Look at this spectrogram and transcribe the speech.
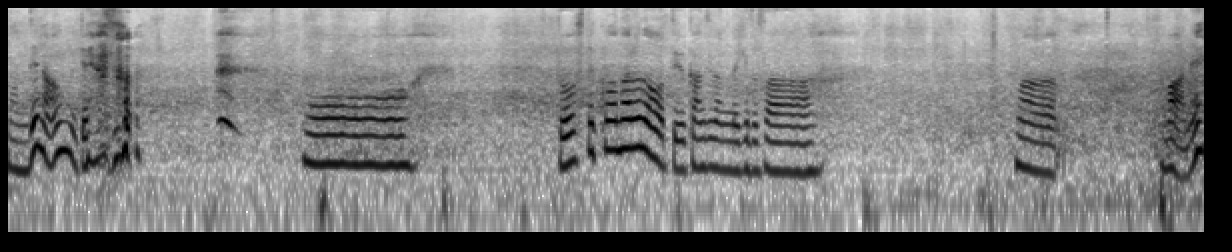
なんでなんみたいなさ。もうどうしてこうなるのっていう感じなんだけどさ。まあまあね。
